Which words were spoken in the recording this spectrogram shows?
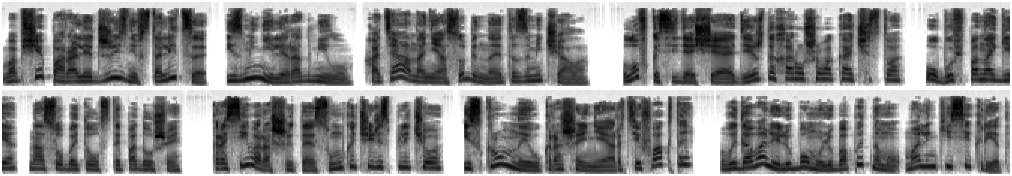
Вообще, пара лет жизни в столице изменили Радмилу, хотя она не особенно это замечала ловко сидящая одежда хорошего качества, обувь по ноге на особой толстой подошве, красиво расшитая сумка через плечо и скромные украшения-артефакты выдавали любому любопытному маленький секрет.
